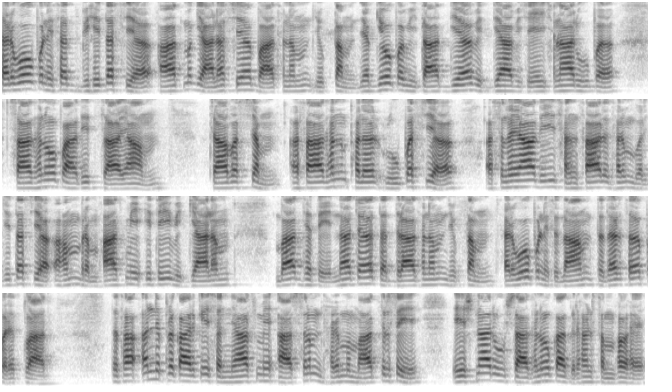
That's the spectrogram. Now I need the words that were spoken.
सर्वोपनिषद विहित आत्मज्ञान से बाधनम युक्त। यज्ञोपवीताद्य विद्या विशेषणारूप साधनोपादित्सायां चावश्यम असाधन फल रूपस्य असनयादि संसार धर्म वर्जित अहम ब्रह्मास्मि इति विज्ञानम बाध्यते न च तद्राधनम युक्त सर्वोपनिषदा तदर्थ परत्वात् तथा अन्य प्रकार के संन्यास में आश्रम धर्म मात्र से ऐष्णारूप साधनों का ग्रहण संभव है।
